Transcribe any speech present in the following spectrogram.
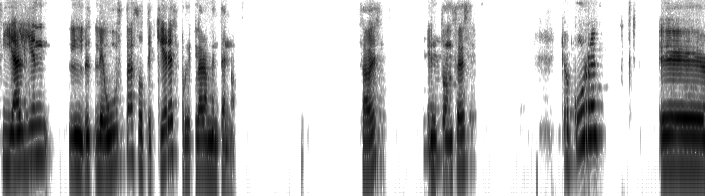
si a alguien le, gustas o te quieres, porque claramente no. ¿Sabes? Entonces, ¿qué ocurre? Eh,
